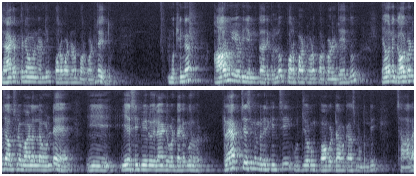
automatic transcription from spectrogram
జాగ్రత్తగా ఉండండి పొరపాటు పొరపాటు చేయొద్దు. ముఖ్యంగా ఆరు ఏడు ఎనిమిది తారీఖుల్లో పొరపాటు కూడా పొరపాట్లు చేయొద్దు. ఎవరైనా గవర్నమెంట్ జాబ్స్లో వాళ్ళల్లో ఉంటే ఈ ఏసీబీలు ఇలాంటివి ఉంటాయి కదా ట్రాప్ చేసి మిమ్మల్ని ఇరికించి ఉద్యోగం పోగొట్టే అవకాశం ఉంటుంది. చాలా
